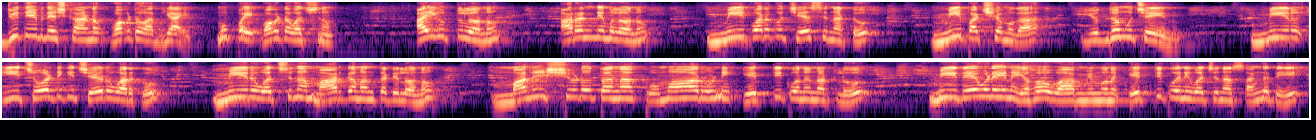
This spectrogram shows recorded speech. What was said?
ద్వితీయ కాండం ఒకటో అధ్యాయం ముప్పై ఒకటో వచనం. ఐగుప్తులోను అరణ్యములోను మీ కొరకు చేసినట్టు మీ పక్షముగా యుద్ధము చేయను. మీరు ఈ చోటికి చేరు వరకు మీరు వచ్చిన మార్గమంతటిలోను మనుష్యుడు తన కుమారుని ఎత్తికొనినట్లు మీ దేవుడైన యహోవా మిమ్మల్ని ఎత్తికొని వచ్చిన సంగతి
